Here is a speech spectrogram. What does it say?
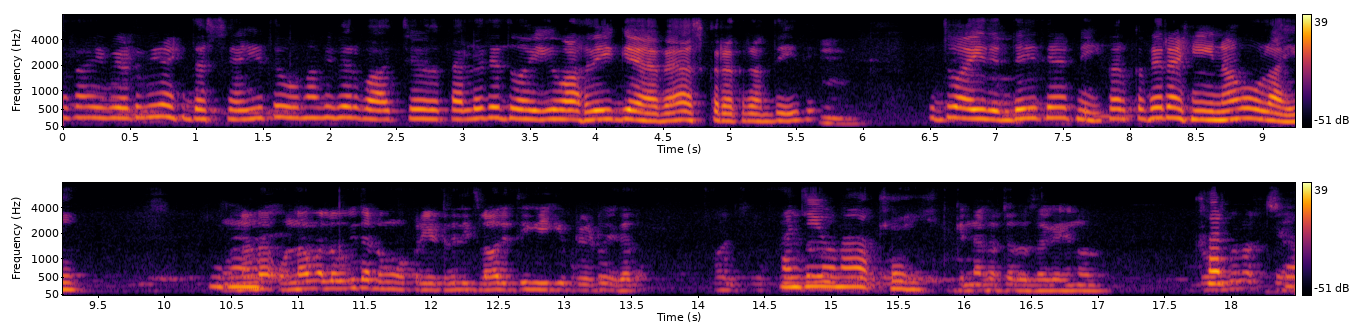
ਪ੍ਰਾਈਵੇਟ ਵੀ ਅਸੀਂ ਦੱਸਿਆ ਸੀ ਤੇ ਉਹਨਾਂ ਵੀ ਫਿਰ ਬਾਅਦ ਚ ਪਹਿਲੇ ਤੇ ਦਵਾਈ ਵਾਸਤੇ ਹੀ ਗੈਪ ਹੈ ਅਸਕਰਾ ਕਰਾਉਂਦੇ ਸੀ ਹੂੰ। ਤੇ ਦਵਾਈ ਦਿੰਦੇ ਸੀ ਤੇ ਨਹੀਂ ਫ਼ਰਕ ਫਿਰ ਅਸੀਂ ਨਾ ਕੋਲ ਆਏ। ਉਹਨਾਂ ਦਾ ਉਹਨਾਂ ਵੱਲੋਂ ਵੀ ਤੁਹਾਨੂੰ ਆਪਰੇਟ ਦੇ ਲਈ ਸਲਾਹ ਦਿੱਤੀ ਗਈ ਕਿ ਆਪਰੇਟ ਹੋਏਗਾ ਤਾਂ? ਹਾਂਜੀ ਉਹਨਾਂ ਆਖਿਆ ਸੀ। ਕਿੰਨਾ ਖਰਚਾ ਦੱਸਿਆ ਗਿਆ ਇਹਨਾਂ ਨੂੰ ਖਰਚਾ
